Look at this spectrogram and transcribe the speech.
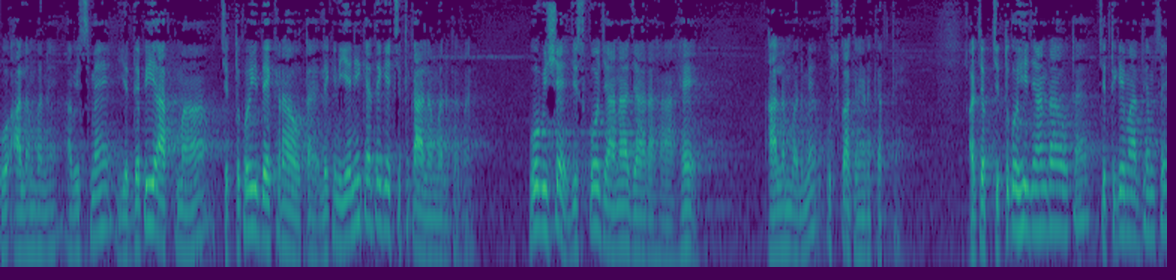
वो आलंबन है अब इसमें यद्यपि आत्मा चित्त को ही देख रहा होता है, लेकिन ये नहीं कहते कि चित्त का आलंबन कर रहे हैं। वो विषय जिसको जाना जा रहा है, आलंबन में उसका ग्रहण करते हैं। और जब चित्त को ही जान रहा होता है, चित्त के माध्यम से,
